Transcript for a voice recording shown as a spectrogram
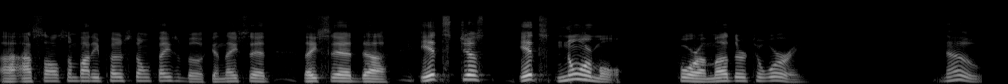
Uh, I saw somebody post on Facebook, and they said they said uh, it's just it's normal for a mother to worry. No,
